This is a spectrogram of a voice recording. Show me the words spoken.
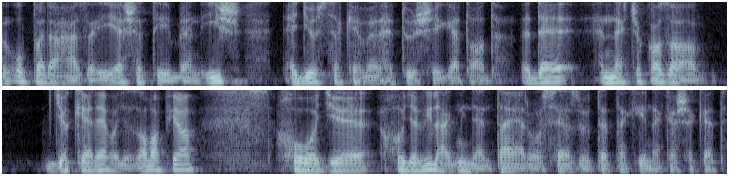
operaházai esetében is egy összekeverhetőséget ad. De ennek csak az a gyökere, vagy az alapja, hogy, hogy a világ minden tájáról szerződtetnek énekeseket.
